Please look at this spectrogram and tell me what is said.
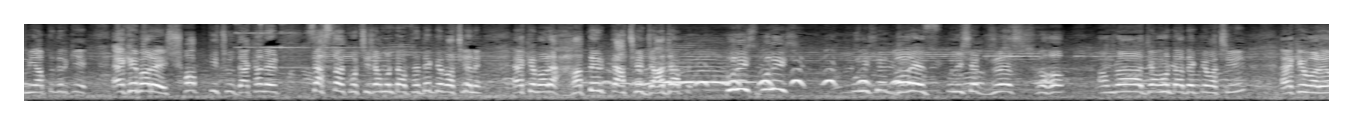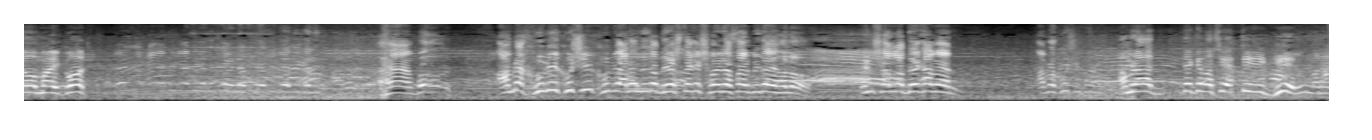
আমি আপনাদেরকে একেবারে সব কিছু দেখানোর চেষ্টা করছি যেমনটা আপনারা দেখতে পাচ্ছেন একেবারে হাতের কাছে যা যা পুলিশ পুলিশ পুলিশের ড্রেস পুলিশের ড্রেস সহ আমরা যেমনটা দেখতে পাচ্ছি একেবারে ও মাই গড হ্যাঁ আমরা খুবই খুশি খুবই আনন্দিত দেশ থেকে স্বৈরাচার বিদায় হলো। ইনশাল্লাহ দেখাবেন। আমরা খুশি আমরা দেখতে পাচ্ছি একটি গ্রিল মানে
